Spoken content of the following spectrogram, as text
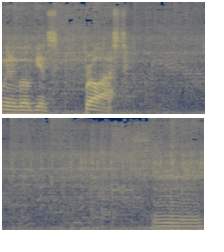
We're gonna go against Frost. Mm.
